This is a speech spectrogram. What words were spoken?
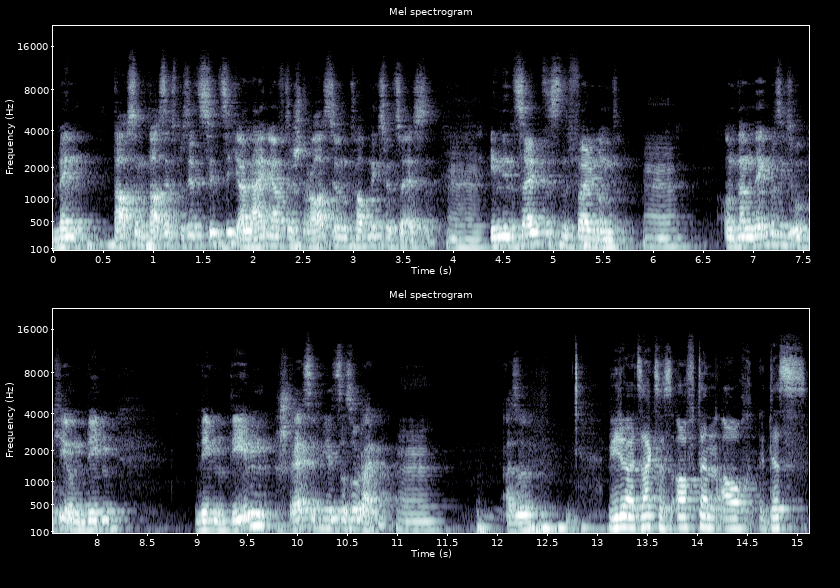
wenn das und das jetzt passiert, sitze ich alleine auf der Straße und habe nichts mehr zu essen. In den seltensten Fällen und, und dann denkt man sich, okay, und wegen, wegen dem stresse ich mich jetzt da so rein. Also, Wie du halt sagst, ist oft dann auch das,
